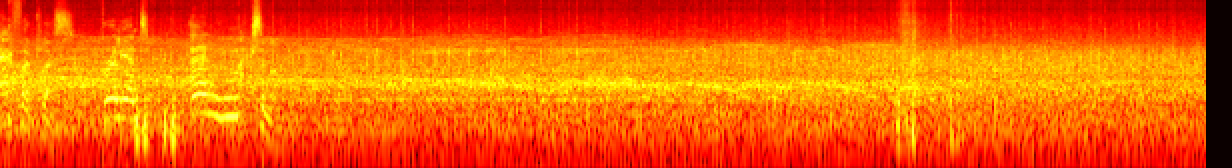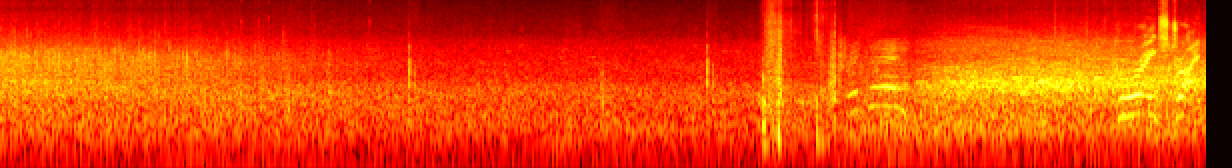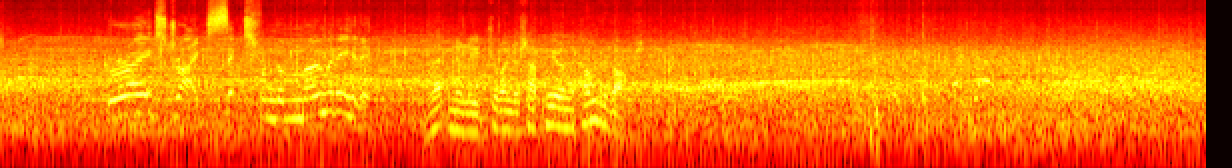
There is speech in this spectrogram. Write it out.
Effortless, brilliant, and maximum. Great strike. Great strike. Six from the moment he hit it. That nearly joined us up here in the commentary box.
